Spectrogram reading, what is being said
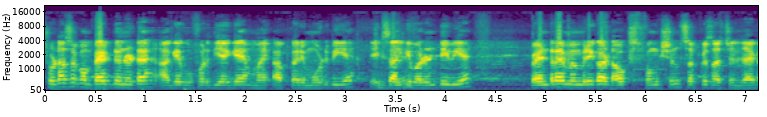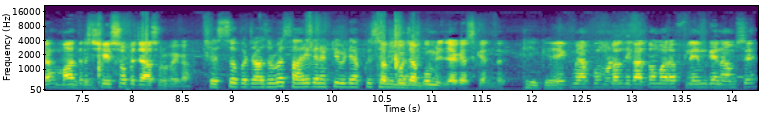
छोटा सा कॉम्पैक्ट यूनिट है आगे बूफर दिया गया है आपका रिमोट भी है एक साल की वारंटी भी है। Pen drive memory card aux function सबके साथ चल जाएगा। मात्र छह सौ पचास रुपए का। छह सौ पचास रूपए सारी कनेक्टिविटी आपको सब कुछ आपको मिल जाएगा इसके अंदर। ठीक है। एक मैं आपको मॉडल दिखाता हूँ हमारा फ्लेम के नाम से।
